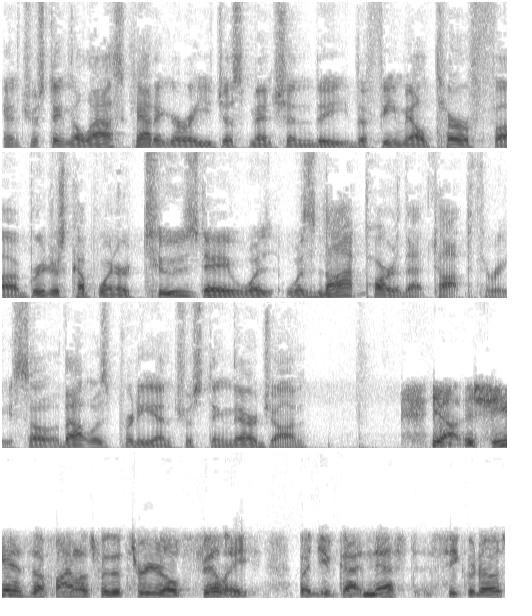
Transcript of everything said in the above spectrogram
Interesting. The last category you just mentioned, the, the female turf uh, Breeders' Cup winner Tuesday was was not part of that top three. So that was pretty interesting there, John. Yeah, she is the finalist for the three-year-old filly but you've got Nest, Secret Oath,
